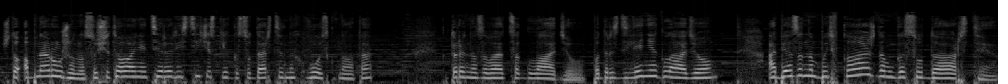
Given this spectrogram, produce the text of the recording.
что обнаружено существование террористических государственных войск НАТО, которые называются «Гладио». Подразделение «Гладио» обязано быть в каждом государстве,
